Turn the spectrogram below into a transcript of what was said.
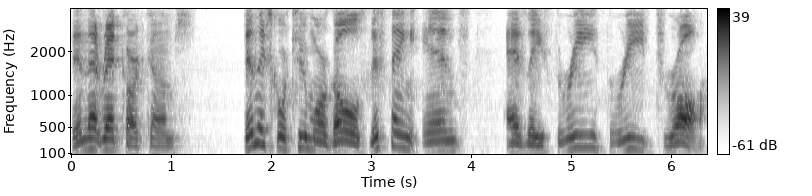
Then that red card comes. Then they score two more goals. This thing ends as a 3-3 draw.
